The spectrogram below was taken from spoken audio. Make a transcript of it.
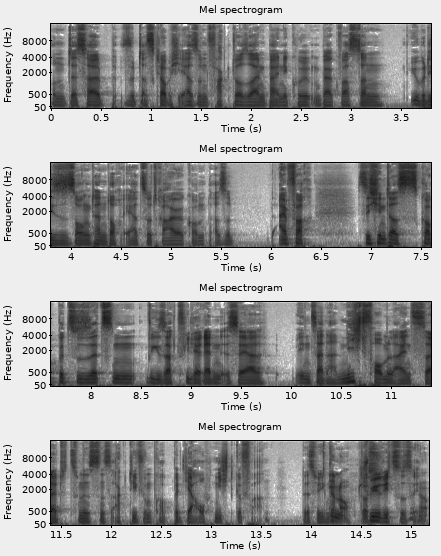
Und deshalb wird das, glaube ich, eher so ein Faktor sein bei Nico Hülkenberg, was dann über die Saison dann doch eher zu Trage kommt. Also einfach sich hinter das Cockpit zu setzen. Wie gesagt, viele Rennen ist er in seiner Nicht-Formel-1-Zeit, zumindest aktiv im Cockpit, ja auch nicht gefahren. Deswegen genau, schwierig das, zu sehen. Ja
